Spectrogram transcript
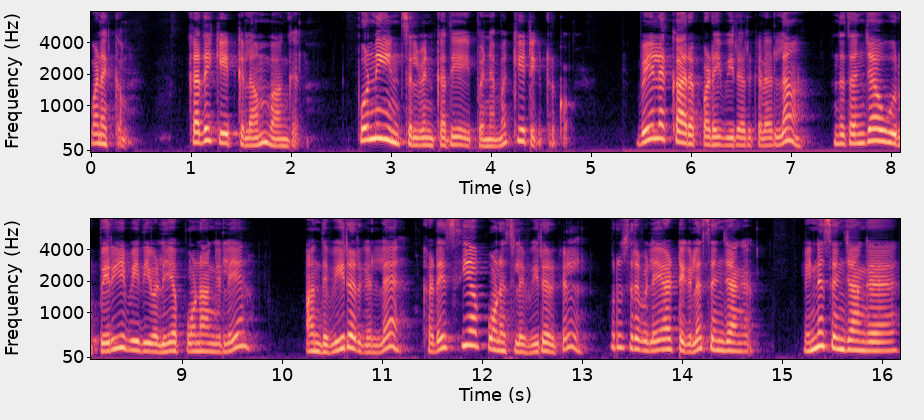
வணக்கம். கதை கேட்கலாம் வாங்க. பொன்னியின் செல்வன் கதையை இப்போ நம்ம கேட்டுக்கிட்டு இருக்கோம். வேலைக்கார படை வீரர்கள் எல்லாம் அந்த தஞ்சாவூர் பெரிய வீதி வழியாக போனாங்க இல்லையா? அந்த வீரர்களில் கடைசியாக போன சில வீரர்கள் ஒரு சில விளையாட்டுகளை செஞ்சாங்க. என்ன செஞ்சாங்க?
